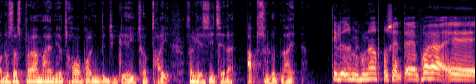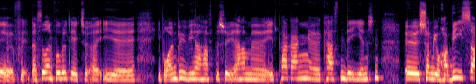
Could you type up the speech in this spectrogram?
og du så spørger mig, om jeg tror, at Brøndby de bliver i top 3, så kan jeg sige til dig, absolut nej. Det lyder som en 100 procent. Øh, prøv at høre, øh, der sidder en fodbolddirektør i, øh, i Brøndby. Vi har haft besøg af ham et par gange, Carsten V. Jensen, som jo har vist sig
